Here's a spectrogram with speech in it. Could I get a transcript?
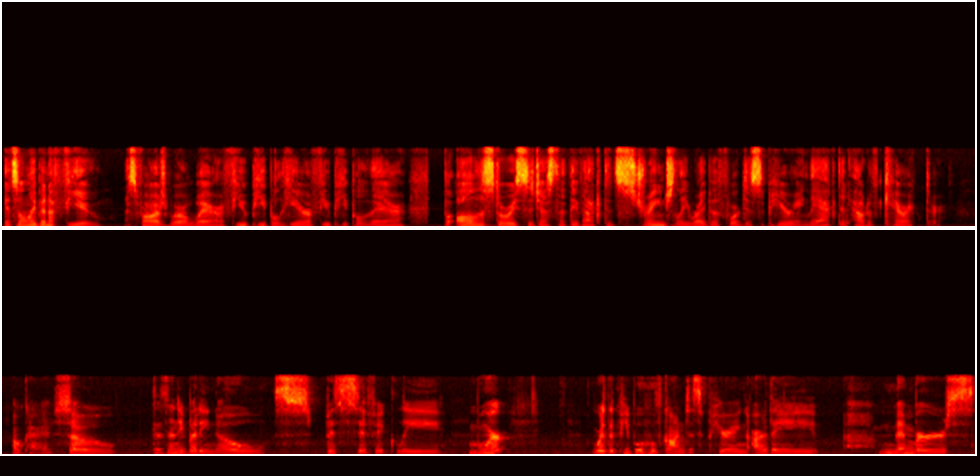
It's only been a few, as far as we're aware. A few people here, a few people there. But all the stories suggest that they've acted strangely right before disappearing. They acted out of character. Okay, so does anybody know specifically more? Were the people who've gone disappearing, are they members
